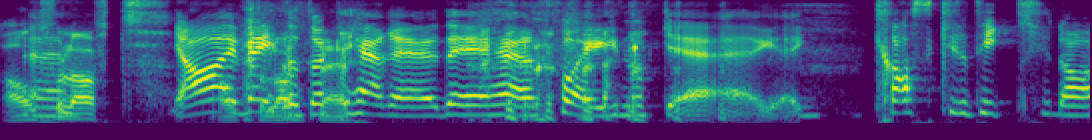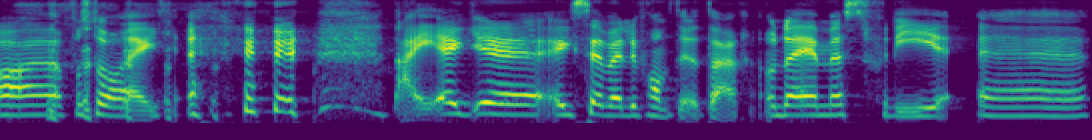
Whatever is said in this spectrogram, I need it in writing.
Altfor lavt. Ja, jeg Alt vet at dere her, er- det, her får jeg noe eh, krass kritikk, da forstår jeg. Nei, jeg, eh, jeg ser veldig fram til dette her. Og det er mest fordi eh,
